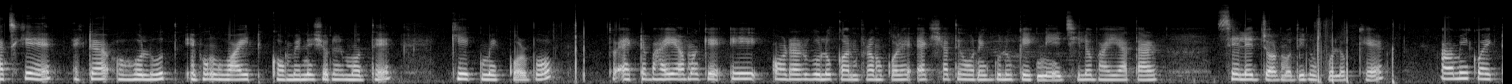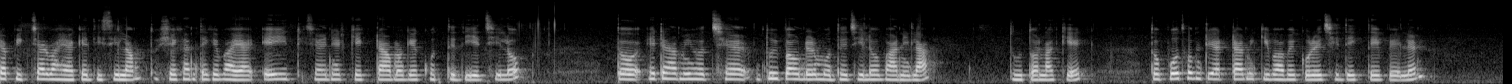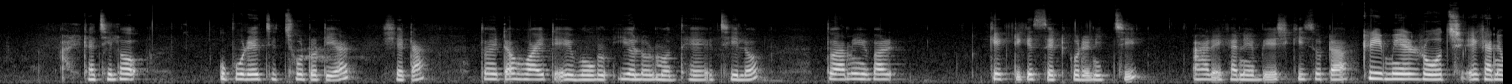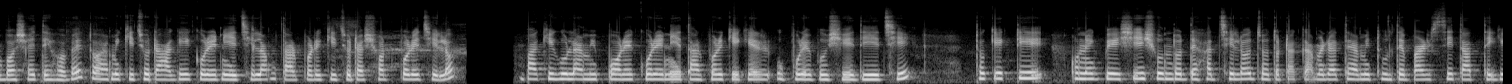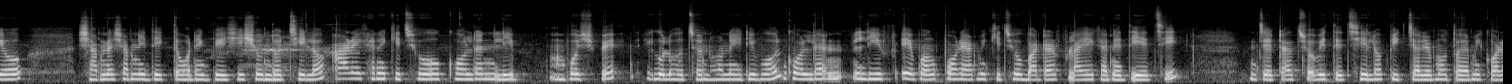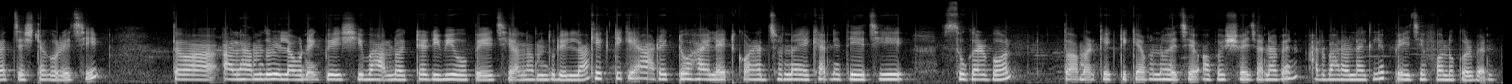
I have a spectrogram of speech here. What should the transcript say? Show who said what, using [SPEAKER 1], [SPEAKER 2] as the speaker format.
[SPEAKER 1] আজকে একটা হলুদ এবং হোয়াইট কম্বিনেশনের মধ্যে কেক মেক করব। তো একটা ভাই আমাকে এই অর্ডারগুলো কনফার্ম করে একসাথে অনেকগুলো কেক নিয়েছিল ভাইয়া তার ছেলের জন্মদিন উপলক্ষে। আমি কয়েকটা পিকচার ভাইয়াকে দিছিলাম, তো সেখান থেকে ভাইয়া এই ডিজাইনের কেকটা আমাকে করতে দিয়েছিল। তো এটা আমি হচ্ছে দুই পাউন্ডের মধ্যে ছিল ভানিলা দুতলা কেক। তো প্রথম টিয়ারটা আমি কীভাবে করেছি দেখতেই পেলেন। এটা ছিল উপরের যে ছোট টিয়ার, সেটা। তো এটা হোয়াইট এবং ইয়েলোর মধ্যে ছিল। তো আমি এবার কেকটিকে সেট করে নিচ্ছি। আর এখানে বেশ কিছুটা ক্রিমের রোজ এখানে বসাইতে হবে। তো আমি কিছুটা আগেই করে নিয়েছিলাম, তারপরে কিছুটা শর্ট পড়েছিল। বাকিগুলো আমি পরে করে নিয়ে তারপরে কেকের উপরে বসিয়ে দিয়েছি। তো কেকটি অনেক বেশি সুন্দর দেখাচ্ছিল। যতটা ক্যামেরাতে আমি তুলতে পারছি, তার থেকেও সামনাসামনি দেখতে অনেক বেশি সুন্দর ছিল। আর এখানে কিছু গোল্ডেন লিপ বসবে, এগুলো হচ্ছে নন এডিবল গোল্ডেন লিফ এবং পরে আমি কিছু বাটারফ্লাই এখানে দিয়েছি, যেটা ছবিতে ছিল পিকচারের মতো আমি করার চেষ্টা করেছি। তো আলহামদুলিল্লাহ অনেক বেশি ভালো একটা রিভিউ পেয়েছি, আলহামদুলিল্লাহ। কেকটিকে আর একটু হাইলাইট করার জন্য এখানে দিয়েছি সুগার বল তো আমার কেকটি কেমন হয়েছে অবশ্যই জানাবেন, আর ভালো লাগলে পেজে ফলো করবেন।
